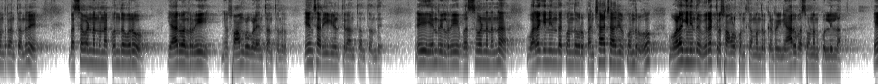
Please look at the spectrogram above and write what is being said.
ಅಂತ ಅಂತಂದರೆ ಬಸವಣ್ಣನನ್ನು ಕೊಂದವರು ಯಾರು ಅಲ್ರಿ? ನೀವು ಸ್ವಾಮಿಗಳೇ ಅಂತ ಅಂತಂದರು. ಏನು ಸರ್ ಈಗ ಹೇಳ್ತೀರಾ ಅಂತಂತಂದೆ ರೀ, ಏನ್ರಿ ಇಲ್ರಿ? ಬಸವಣ್ಣನನ್ನು ಹೊರಗಿನಿಂದ ಕೊಂದವರು ಪಂಚಾಚಾರ್ಯರು ಕೊಂದರು, ಒಳಗಿನಿಂದ ವಿರಕ್ತರು ಸ್ವಾಮಿಗಳು ಕೊಂದ್ಕೊಂಬಂದ್ರು ಕಣ್ರಿ. ಇನ್ನು ಯಾರು ಬಸವಣ್ಣನ ಕೊಲ್ಲಿಲ್ಲ. ಏ,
